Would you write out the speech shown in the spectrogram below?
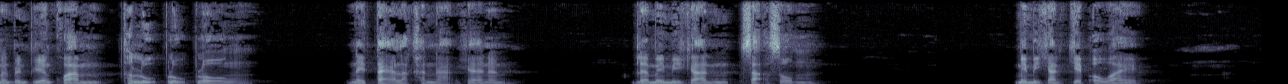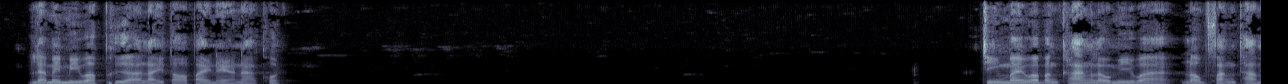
มันเป็นเพียงความทะลุปลุโปร่งในแต่ละขณะแค่นั้น และไม่มีการสะสม ไม่มีการเก็บเอาไว้ และไม่มีว่าเพื่ออะไรต่อไปในอนาคต จริงไหมว่าบางครั้งเรามีว่าเราฟังธรรม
